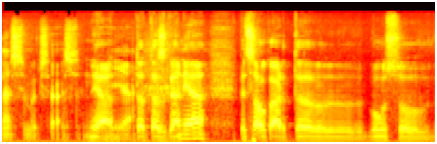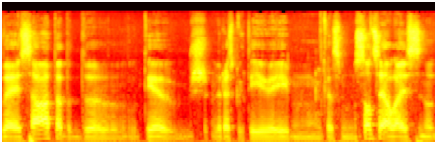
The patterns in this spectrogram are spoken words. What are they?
nesamaksās. Jā, jā. Tad, tas gan jā, bet savukārt mūsu VSA, tad tie, respektīvi, kas sociālais, nu,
